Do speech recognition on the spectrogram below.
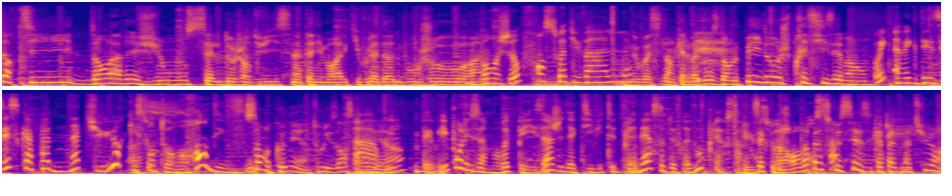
sortie dans la région, celle d'aujourd'hui, c'est Nathalie Moral qui vous la donne. Bonjour. Bonjour François Duval. Nous voici dans le Calvados, dans le Pays d'Auge précisément. Oui, avec des escapades nature qui Ah, sont au rendez-vous. Ça, on connaît, hein, tous les ans, ça Ah oui. revient. Ben oui, pour les amoureux de paysages et d'activités de plein air, ça devrait vous plaire, ça. Exactement. Alors, on rappelle ce que c'est les escapades nature.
